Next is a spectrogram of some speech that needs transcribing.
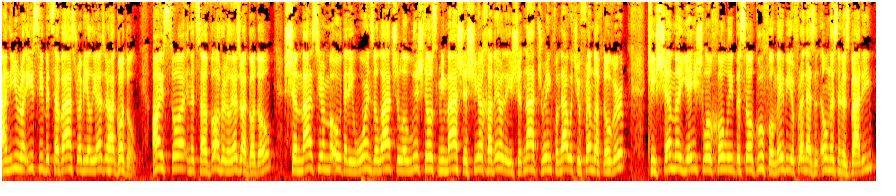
Ani ra'isi b'tzavas Rabbi Eliezer HaGodol. I saw in the tzavah of Rabbi Eliezer HaGodol, shemasir ma'od, that he warns a lot, shelo lishtos mimash ashir chaver, that you should not drink from that which your friend left over. Ki shema yesh lo choli gufo. Maybe your friend has an illness in his body.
